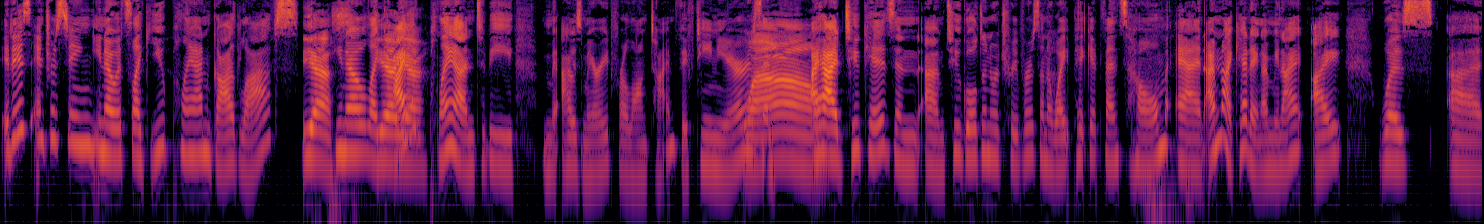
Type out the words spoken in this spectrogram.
it is interesting. You know, it's like you plan, God laughs. Yes. You know, like Yeah, I yeah. had planned to be. I was married for a long time, 15 years. Wow. And I had two kids and um, two golden retrievers and a white picket fence home. And I'm not kidding. I mean, I I was uh,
